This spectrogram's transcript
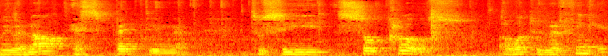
We were not expecting to see so close of what we were thinking.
